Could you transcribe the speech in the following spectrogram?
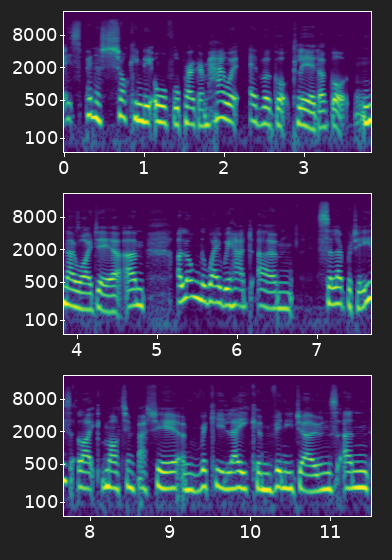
it's been a shockingly awful program. How it ever got cleared, I've got no idea. Um, along the way, we had. Um, Celebrities like Martin Bashir and Ricki Lake and Vinnie Jones, and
